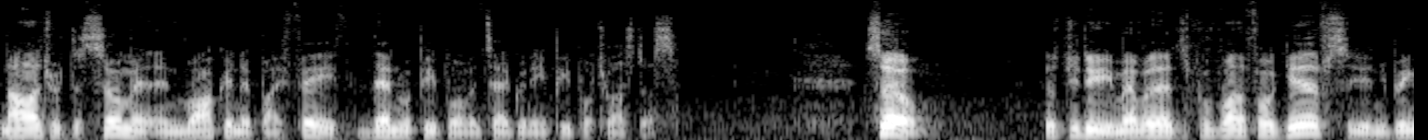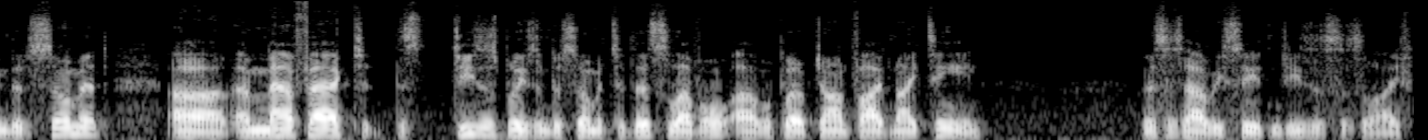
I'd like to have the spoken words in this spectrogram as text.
knowledge with discernment and walk in it by faith, then we're people of integrity and people trust us. So, what you do. You remember that's one of the four gifts, and you bring the discernment. Uh, a matter of fact, this, Jesus believes in discernment to this level. Uh, we'll put up John 5 19. This is how we see it in Jesus' life.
